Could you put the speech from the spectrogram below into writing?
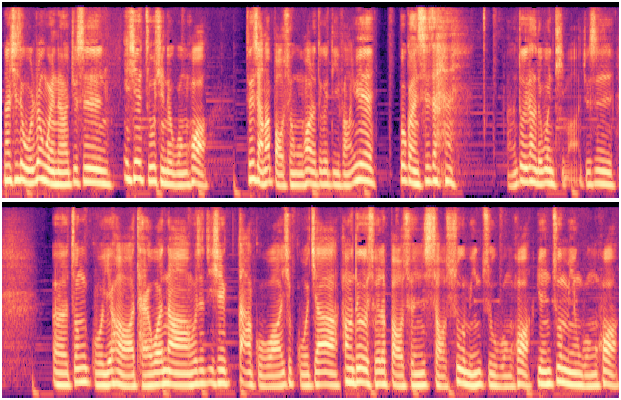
那其实我认为呢，就是一些族群的文化，就是讲到保存文化的这个地方，因为不管是在，反正都有这样的问题嘛，就是。呃，中国也好啊，台湾呐，或者一些大国啊，一些国家啊，他们都有所谓的保存少数民族文化、原住民文化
